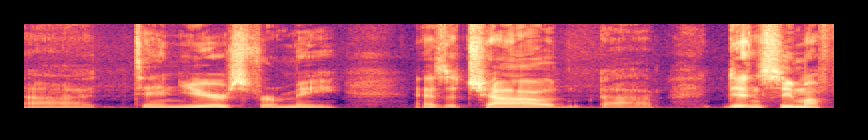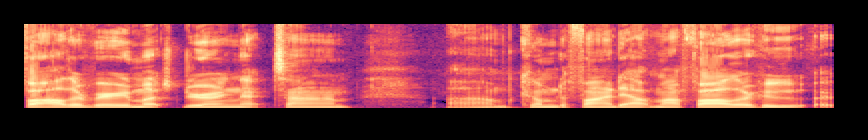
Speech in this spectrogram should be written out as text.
uh, ten years for me as a child. Uh, didn't see my father very much during that time. Um, come to find out, my father, who, uh,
